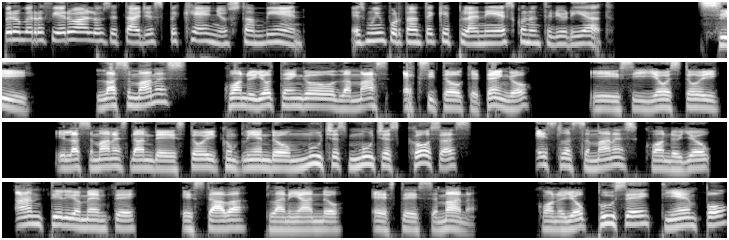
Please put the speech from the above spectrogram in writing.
pero me refiero a los detalles pequeños también. Es muy importante que planees con anterioridad. Sí, las semanas cuando yo tengo la más éxito que tengo, y si yo estoy, y las semanas donde estoy cumpliendo muchas, muchas cosas, es las semanas cuando yo anteriormente estaba planeando esta semana. Cuando yo puse tiempo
